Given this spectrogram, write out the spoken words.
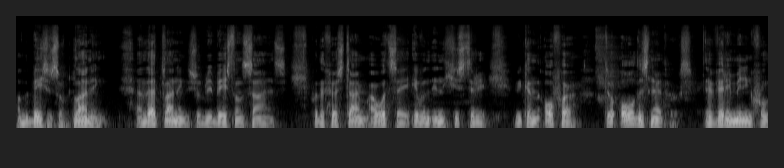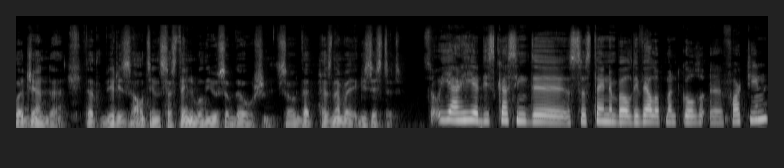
on the basis of planning. And that planning should be based on science. For the first time, I would say, even in history, we can offer to all these networks a very meaningful agenda that will result in sustainable use of the ocean. So that has never existed. So we are here discussing the Sustainable Development Goal uh, 14.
